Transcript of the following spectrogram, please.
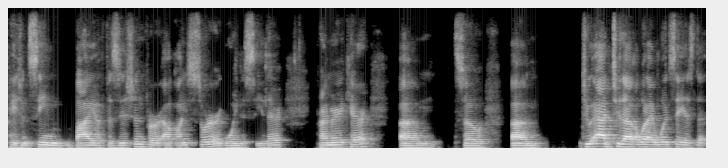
patients seen by a physician for alcohol use disorder are going to see their primary care. Um, so um, to add to that, what I would say is that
